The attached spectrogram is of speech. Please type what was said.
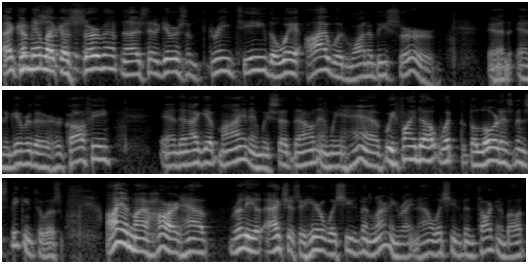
I come in like a servant, and I said, give her some green tea the way I would want to be served, and and give her the her coffee. And then I get mine, and we sit down, and we have we find out what the Lord has been speaking to us. I, in my heart, have really anxious to hear what she's been learning right now, what she's been talking about,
